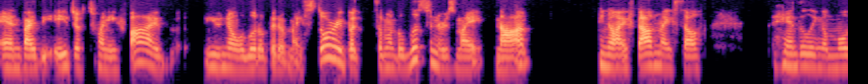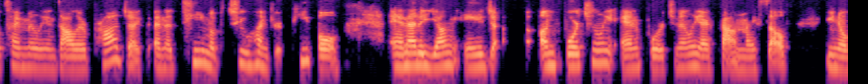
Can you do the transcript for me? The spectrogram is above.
and by the age of 25, you know a little bit of my story, but some of the listeners might not. You know, I found myself handling a multi-million dollar project and a team of 200 people and at a young age unfortunately and fortunately i found myself you know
